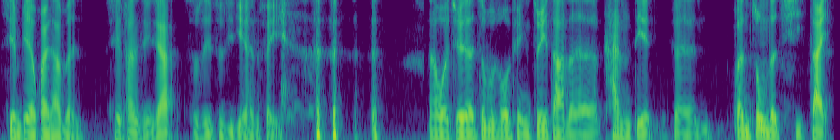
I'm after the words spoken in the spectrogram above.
先不要怪他们，先反省一下，是不是你自己也很废。那我觉得这部作品最大的看点跟观众的期待，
